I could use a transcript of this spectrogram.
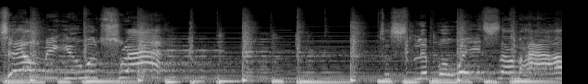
Tell me you will try to slip away somehow.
